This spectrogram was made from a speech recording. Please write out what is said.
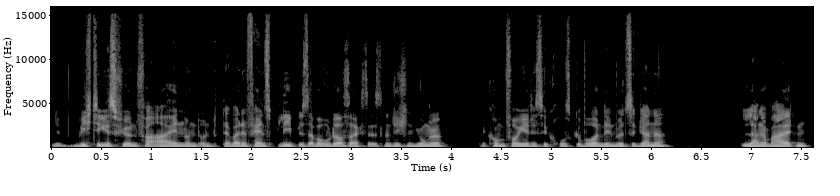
wichtig ist für einen Verein und, und der bei den Fans beliebt ist, aber wo du auch sagst, das ist natürlich ein Junge, der kommt vor hier, der ist hier groß geworden, den würdest du gerne lange behalten.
